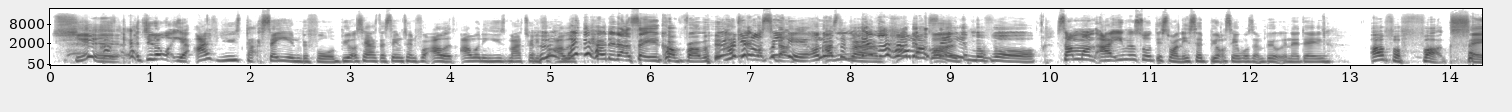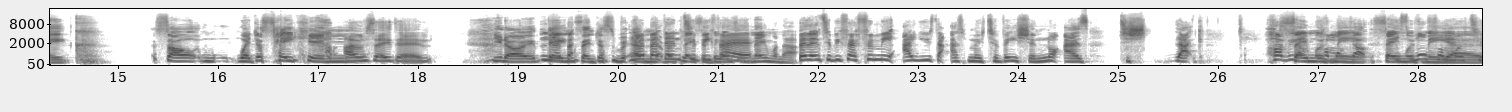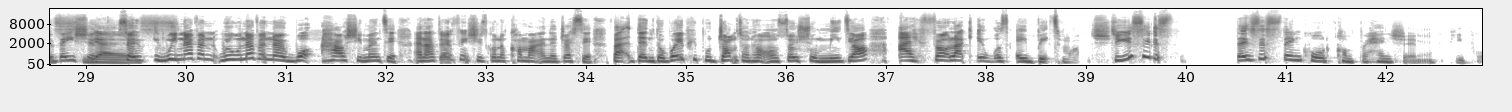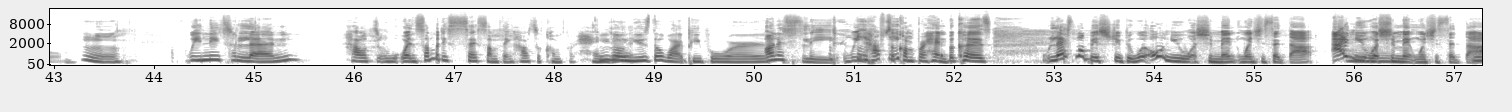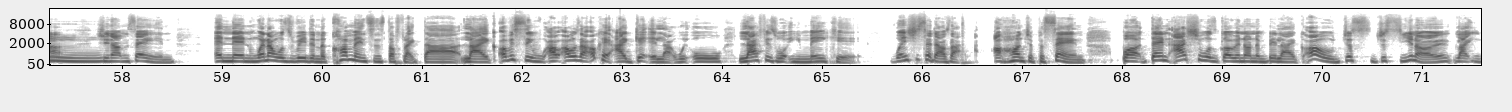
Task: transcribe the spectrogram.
Shit. do you know what? Yeah, I've used that saying before. Beyonce has the same 24 hours. I want to use my Who, 24 where the hell did that saying come from? Who you came not up with seen that? it on I've never heard Oh that saying before. Someone, I even saw this one. It said Beyonce wasn't built in a day. Oh, for fuck's sake. So we're just taking. I'm so dead. you know, No, things but- and just re- No, um, but then to be Beyonce's fair, name on that. but then to be fair, for me, I use that as motivation, not as to sh- like. Hurry Same up, with come on, me. girl. Same it's with more me, for yes, motivation. yes. So we never, we will never know what how she meant it, and I don't think she's gonna come out and address it. But then the way people jumped on her on social media, I felt like it was a bit much. Do you see this? There's this thing called comprehension, people. Hmm. We need to learn how to, when somebody says something, how to comprehend You it. use the white people word? Honestly, we have to comprehend because let's not be stupid. We all knew what she meant when she said that. I knew what Mm. she meant when she said that. Do you know what I'm saying? And then when I was reading the comments and stuff like that, like obviously I, I was like, okay, I get it. Like we all, life is what you make it. When she said that, I was like, a hundred percent. But then as she was going on and be like, oh, just, just you know, like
